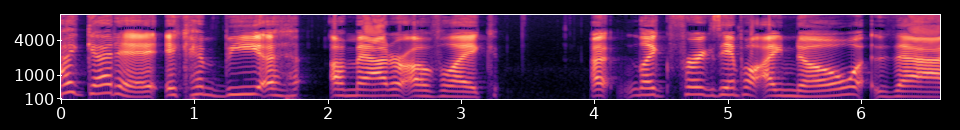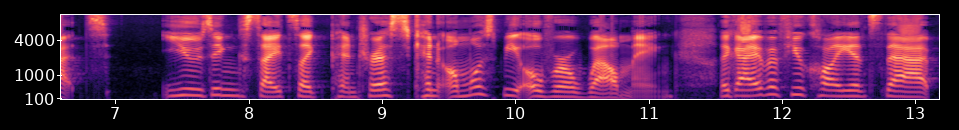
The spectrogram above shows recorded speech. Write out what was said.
I get it. It can be a, a matter of like uh, like for example, I know that using sites like Pinterest can almost be overwhelming. Like I have a few clients that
